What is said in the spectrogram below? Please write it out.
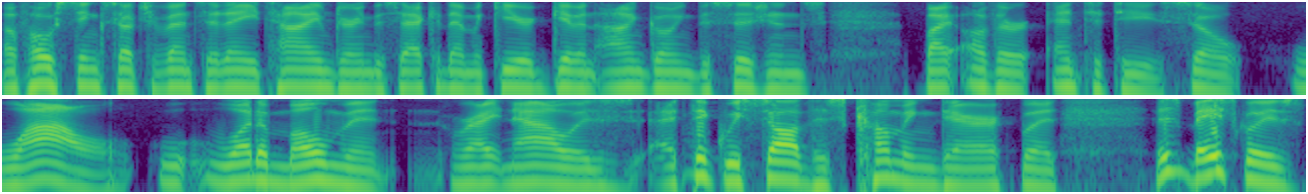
of hosting such events at any time during this academic year, given ongoing decisions by other entities. So, wow, what a moment right now is. I think we saw this coming, Derek, but this basically is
